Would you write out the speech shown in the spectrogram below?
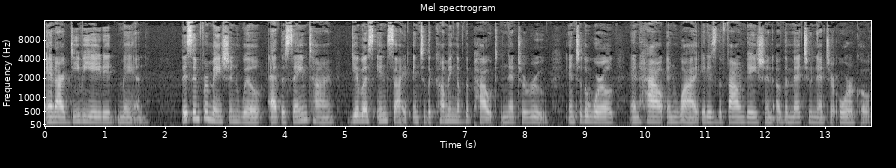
and our deviated man. This information will, at the same time, give us insight into the coming of the Paut Neteru into the world and how and why it is the foundation of the Metu Neter oracle.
